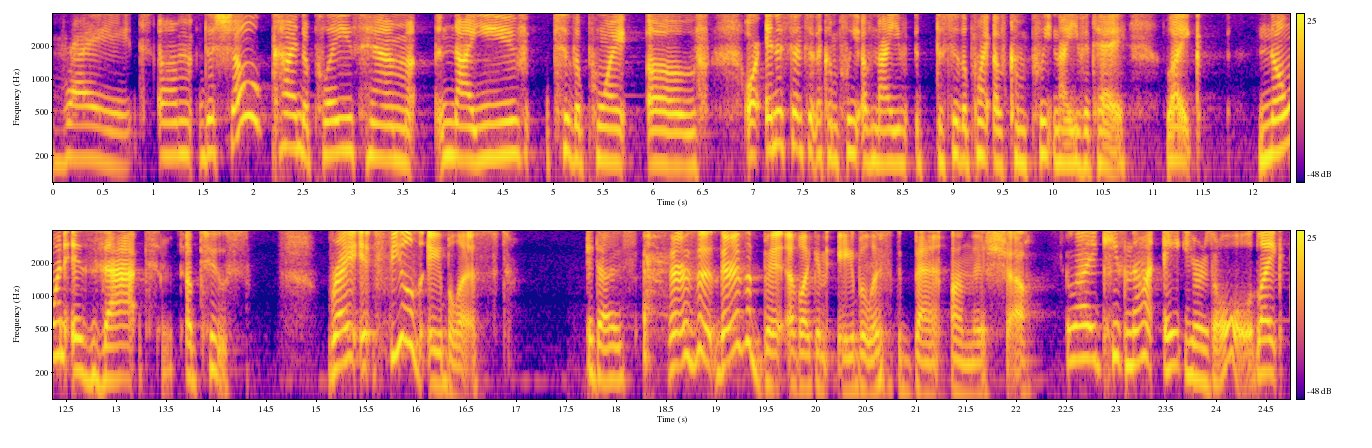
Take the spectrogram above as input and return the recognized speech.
Right. Um, the show kind of plays him naive to the point of, or innocent to the complete of naive, to the point of complete naivete. Like, no one is that obtuse. Right. It feels ableist. It does. there is a there is a bit of like an ableist bent on this show like he's not eight years old like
